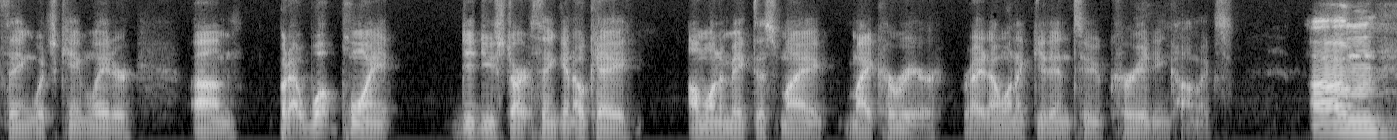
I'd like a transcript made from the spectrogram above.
thing which came later. Um, but at what point did you start thinking okay i want to make this my my career right? I want to get into creating comics. Um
